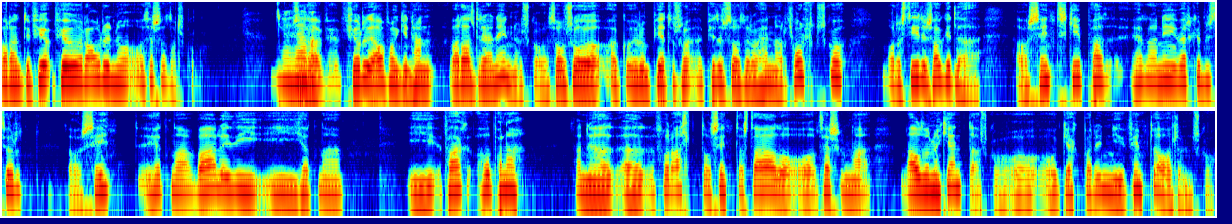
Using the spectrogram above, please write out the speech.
varandi fjö, fjögur árin og, og þess að það sko Já, það, að fjörði áfangin hann var aldrei hann einu sko. þó svo að Guðrún Péturs- Pétursdóttir og hennar fólk sko, voru að stýris ágætlega það var seint skipað hérna, ný verkefnistjórn það var seint hérna, valið í, í, hérna, í faghópana þannig að, að fór allt seint að stað og, og þess vegna náðu hann ekki enda sko, og, og gekk bara inn í fymta áallunum sko,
